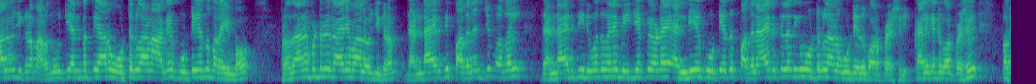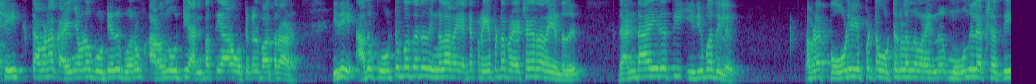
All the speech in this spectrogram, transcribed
ആലോചിക്കണം. അറുന്നൂറ്റി അൻപത്തി ആറ് വോട്ടുകളാണ് ആകെ കൂട്ടിയെന്ന് പറയുമ്പോൾ പ്രധാനപ്പെട്ട ഒരു കാര്യം ആലോചിക്കണം. രണ്ടായിരത്തി പതിനഞ്ച് മുതൽ രണ്ടായിരത്തി ഇരുപത് വരെ ബി ജെ പിയുടെ എൻ ഡി എ കൂട്ടിയത് പതിനായിരത്തിലധികം വോട്ടുകളാണ് കൂട്ടിയത് കോർപ്പറേഷനിൽ കാലിക്കറ്റ് കോർപ്പറേഷനിൽ. പക്ഷേ ഈ തവണ കഴിഞ്ഞ തവണ കൂട്ടിയത് വെറും അറുന്നൂറ്റി അൻപത്തി ആറ് വോട്ടുകൾ മാത്രമാണ്. ഇനി അത് കൂട്ടുമ്പോൾ തന്നെ നിങ്ങളറിയ എന്റെ പ്രിയപ്പെട്ട പ്രേക്ഷകർ അറിയേണ്ടത് രണ്ടായിരത്തി ഇരുപതിൽ അവിടെ പോൾ ചെയ്യപ്പെട്ട വോട്ടുകൾ എന്ന് പറയുന്നത് മൂന്ന് ലക്ഷത്തി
